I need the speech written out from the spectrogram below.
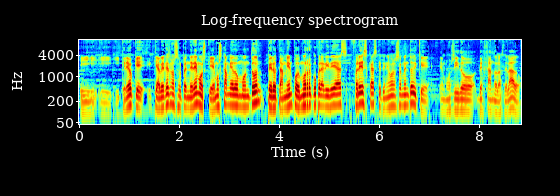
Y, y- y creo que, que a veces nos sorprenderemos que hemos cambiado un montón, pero también podemos recuperar ideas frescas que teníamos en ese momento y que hemos ido dejándolas de lado.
